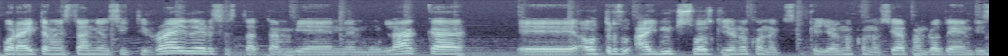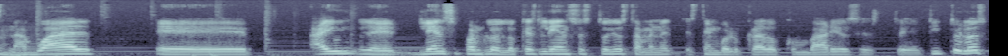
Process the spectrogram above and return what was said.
por ahí también está Neon City Riders, está también eh, Mulaka, eh, otros, hay muchos juegos que yo no, que yo no conocía, por ejemplo, de Endis Ujú. Nahual, eh, hay un, eh, Lienzo, por ejemplo, lo que es Lienzo Studios también está involucrado con varios este, títulos,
